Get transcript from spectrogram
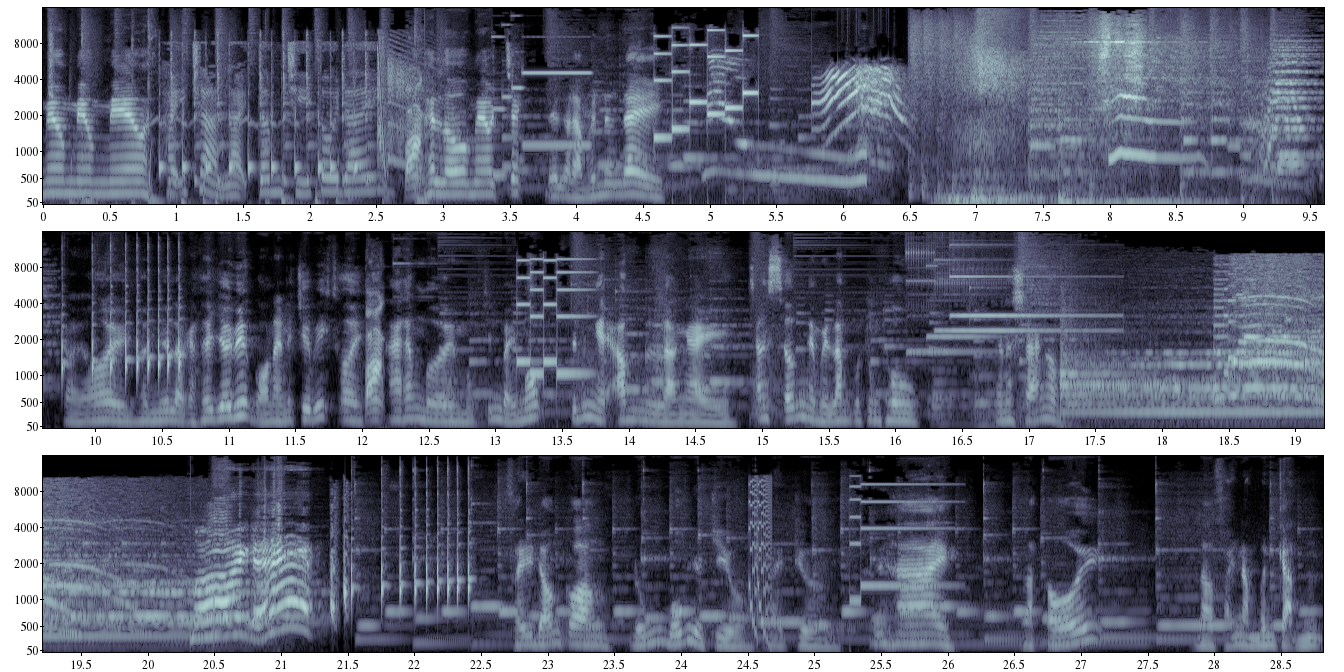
meo meo meo Hãy trả lại tâm trí tôi đây. Hello meo check đây là đàm vĩnh hưng đây. Trời ơi, hình như là cả thế giới biết bọn này nó chưa biết thôi. 2 tháng 10, 1971 Tính ngày âm là ngày sáng sớm ngày 15 của Trung Thu. Nên nó sáng không? Mời đẹp Phải đi đón con đúng 4 giờ chiều tại trường. Thứ hai là tối là phải nằm bên cạnh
